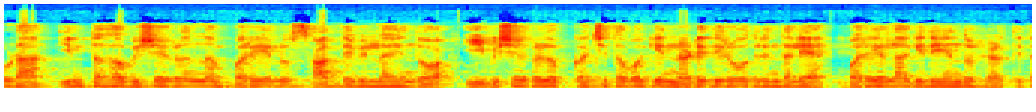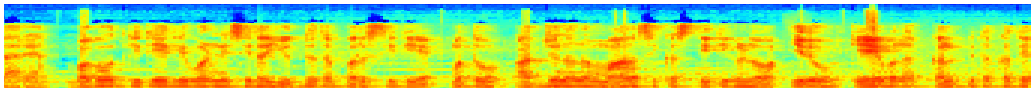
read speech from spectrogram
ಕೂಡ ಇಂತಹ ವಿಷಯಗಳನ್ನ ಬರೆಯಲು ಸಾಧ್ಯವಿಲ್ಲ ಎಂದು ಈ ವಿಷಯಗಳು ಖಚಿತವಾಗಿ ನಡೆದಿರುವುದರಿಂದಲೇ ಬರೆಯಲಾಗಿದೆ ಎಂದು ಹೇಳ್ತಿದ್ದಾರೆ. ಭಗವದ್ಗೀತೆಯಲ್ಲಿ ವರ್ಣಿಸಿದ ಯುದ್ಧದ ಪರಿಸ್ಥಿತಿ ಮತ್ತು ಅರ್ಜುನನ ಮಾನಸಿಕ ಸ್ಥಿತಿಗಳು ಇದು ಕೇವಲ ಕಲ್ಪಿತ ಕತೆ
